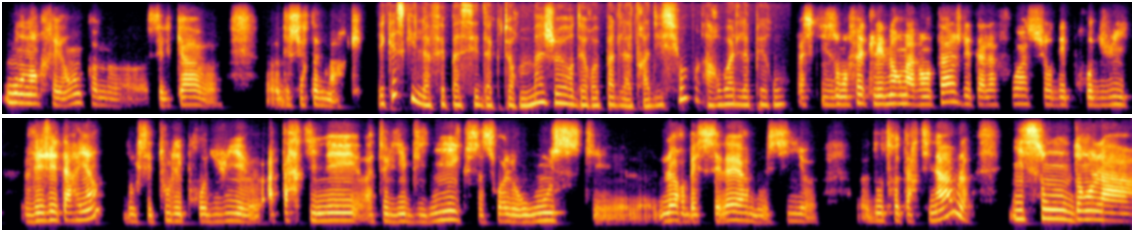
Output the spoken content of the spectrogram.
ou en en créant, comme euh, c'est le cas euh, de certaines marques. Et qu'est-ce qui l'a fait passer d'acteur majeur des repas de la tradition à roi de l'apéro? Parce qu'ils ont en fait l'énorme avantage d'être à la fois sur des produits végétariens, donc c'est tous les produits à tartiner, atelier Blini, que ce soit le houmous qui est leur best-seller, mais aussi euh, d'autres tartinables. Ils sont dans la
